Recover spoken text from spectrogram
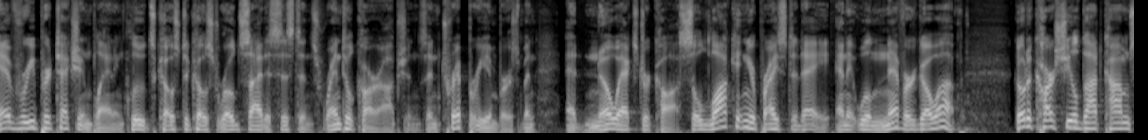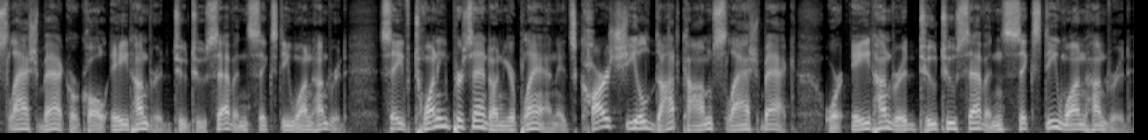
Every protection plan includes coast to coast roadside assistance, rental car options, and trip reimbursement at no extra cost. So lock in your price today and it will never go up. Go to carshield.com slash Beck or call 800 227 6100. Save 20% on your plan. It's carshield.com slash Beck or 800 227 6100.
